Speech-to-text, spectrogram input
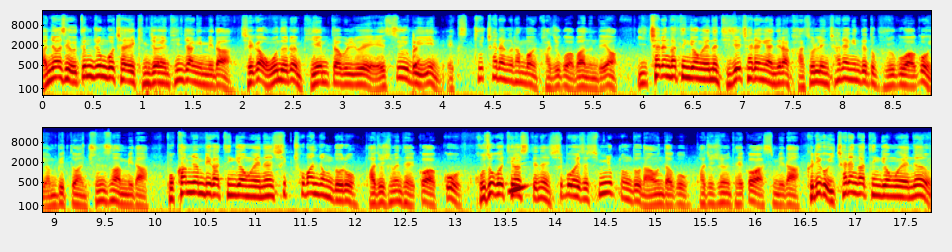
안녕하세요. 으뜸중고차의 김정현 팀장입니다. 제가 오늘은 BMW의 SUV인 X2 차량을 한번 가지고 와봤는데요. 이 차량 같은 경우에는 디젤 차량이 아니라 가솔린 차량인데도 불구하고 연비 또한 준수합니다. 복합 연비 같은 경우에는 10 초반 정도로 봐주시면 될 것 같고 고속을 태웠을 때는 15에서 16 정도 나온다고 봐주시면 될 것 같습니다. 그리고 이 차량 같은 경우에는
